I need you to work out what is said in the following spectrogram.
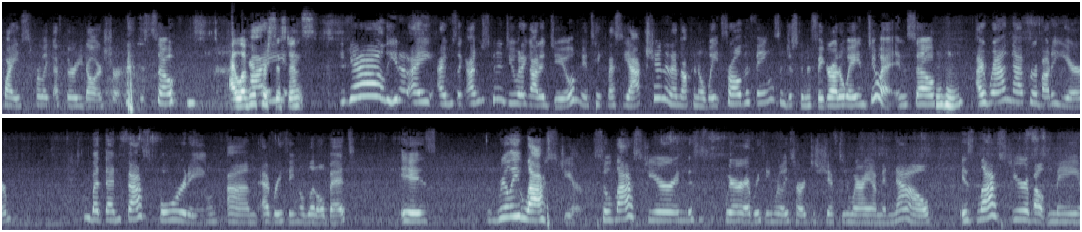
twice for like a thirty dollars shirt. so, I love your persistence yeah, you know, I, I was like, I'm just gonna do what I gotta do. I'm gonna take messy action, and I'm not gonna wait for all the things. I'm just gonna figure out a way and do it. And so mm-hmm. I ran that for about a year. But then fast forwarding um, everything a little bit is really last year. So last year, and this is where everything really started to shift and where I am in now, is last year about May.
